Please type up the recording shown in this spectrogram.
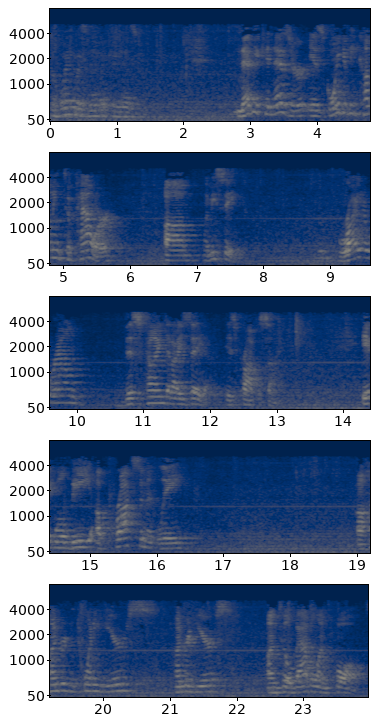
So when was Nebuchadnezzar? Nebuchadnezzar is going to be coming to power, um, let me see, right around this time that Isaiah is prophesying. It will be approximately 120 years, 100 years, until Babylon falls.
